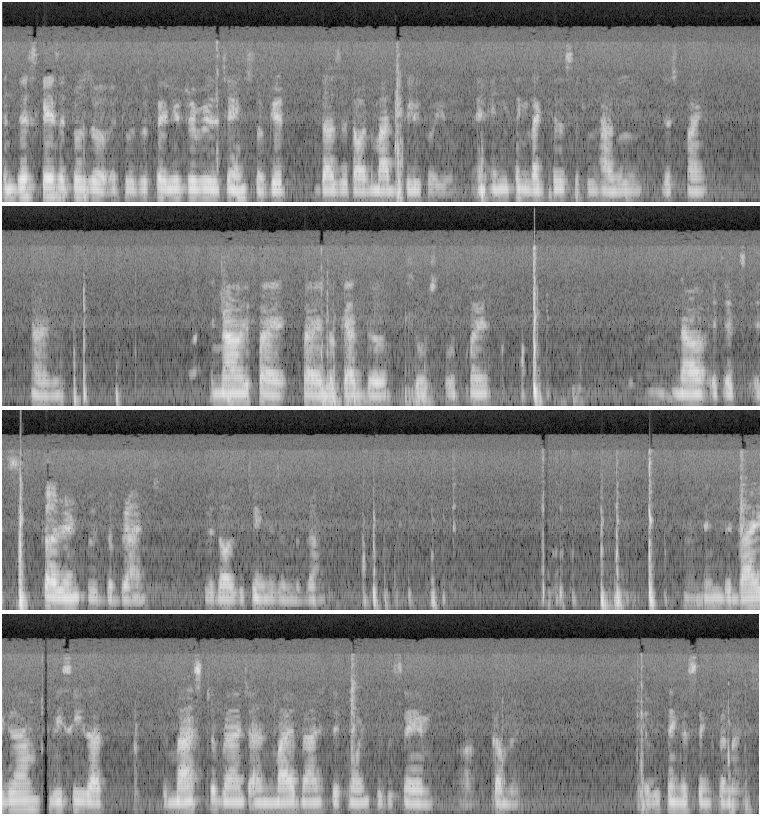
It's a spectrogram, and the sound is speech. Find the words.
In this case, it was a it was a fairly trivial change. So git does it automatically for you. And anything like this, it will handle just fine. And, now if I if I look at the source code file, now it, it's it's current with the branch with all the changes in the branch. And in the diagram, we see that the master branch and my branch, they point to the same uh, commit. So everything is synchronized.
